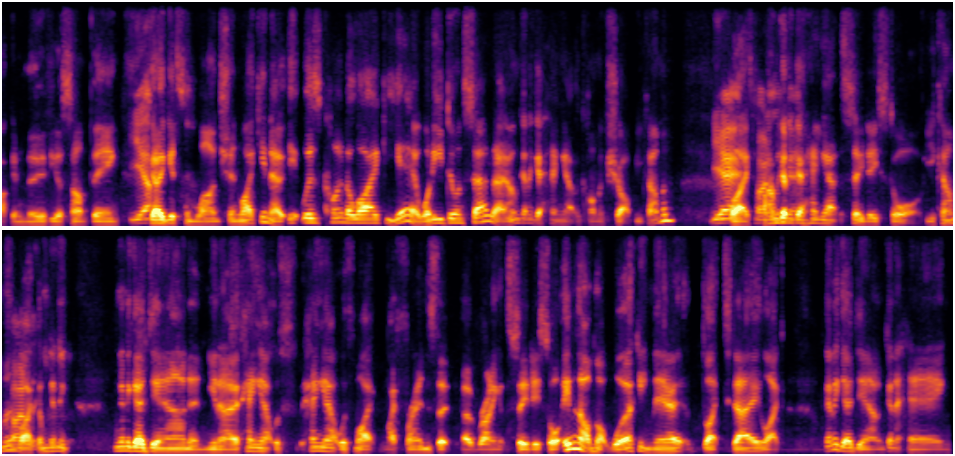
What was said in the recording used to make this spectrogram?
fucking movie or something, Yeah, go get some lunch. And like, you know, it was kind of like, yeah, what are you doing Saturday? I'm going to go hang out at the comic shop. You coming? yeah. like, totally, I'm going to go hang out at the CD store. You coming? Totally. Like, I'm going to. I'm gonna go down and you know hang out with hang out with my my friends that are running at the CD store. Even though I'm not working there, like today, like I'm gonna go down. I'm gonna hang,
